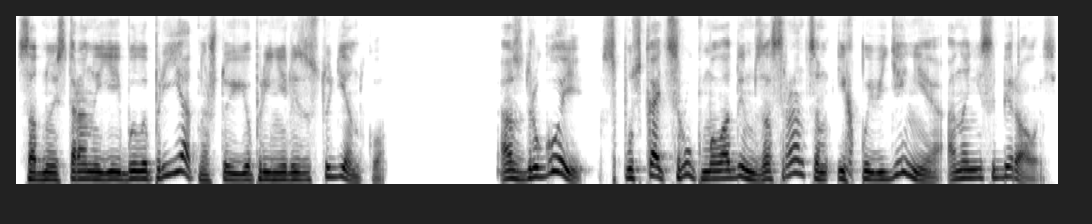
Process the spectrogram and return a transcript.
С одной стороны, ей было приятно, что ее приняли за студентку. А с другой, спускать с рук молодым засранцам их поведение она не собиралась.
